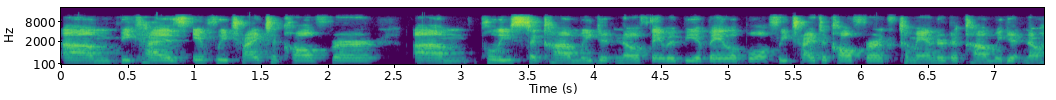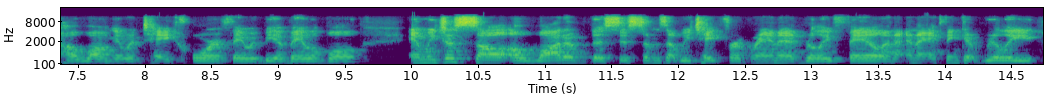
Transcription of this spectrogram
Um, because if we tried to call for um, police to come, we didn't know if they would be available. If we tried to call for a commander to come, we didn't know how long it would take or if they would be available. And we just saw a lot of the systems that we take for granted really fail. And, and I think it really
